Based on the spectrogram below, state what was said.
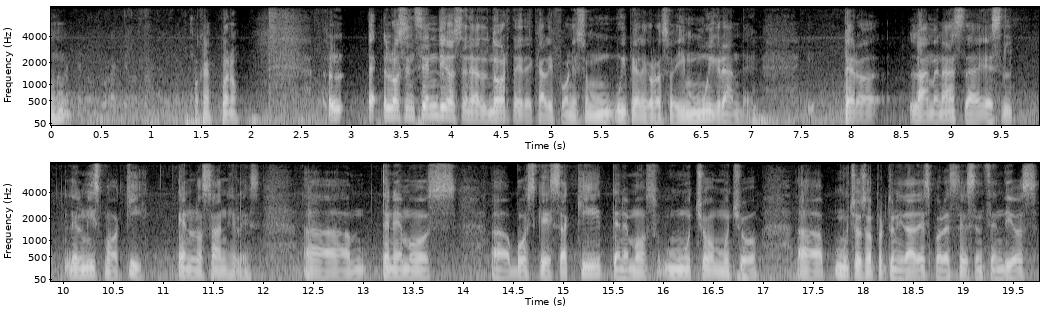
Los Ángeles? Ok, bueno. Eh, Los incendios en el norte de California son muy peligrosos y muy grandes, pero la amenaza es el mismo aquí, en Los Ángeles. Tenemos uh, bosques aquí, tenemos mucho, mucho, uh, muchas oportunidades por estos incendios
